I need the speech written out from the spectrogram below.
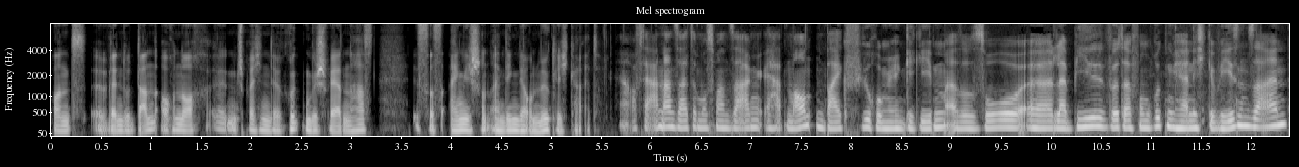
Und äh, wenn du dann auch noch entsprechende Rückenbeschwerden hast, ist das eigentlich schon ein Ding der Unmöglichkeit. Ja, auf der anderen Seite muss man sagen, er hat Mountainbike-Führungen gegeben. Also so äh, labil wird er vom Rücken her nicht gewesen sein.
